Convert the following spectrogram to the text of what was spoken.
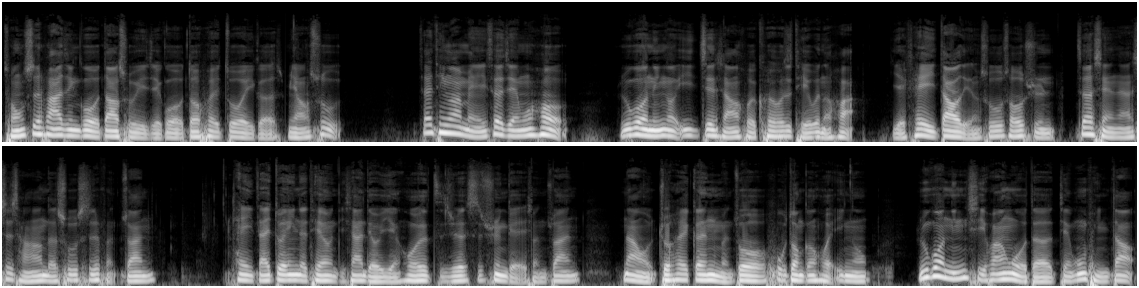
从事发经过到处理结果，都会做一个描述。在听完每一次节目后，如果您有意见想要回馈或是提问的话，也可以到脸书搜寻，这显然是常常的书师粉砖，可以在对应的贴文底下留言，或是直接私讯给粉专，那我就会跟你们做互动跟回应哦。如果您喜欢我的节目频道，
